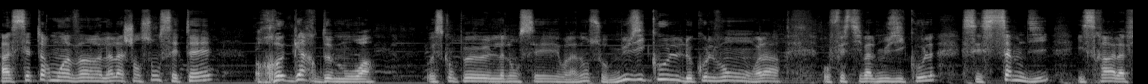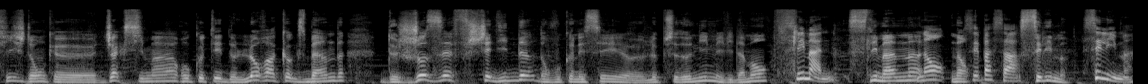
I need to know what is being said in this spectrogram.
à 7h20, là, la chanson, c'était Regarde-moi. Où est-ce qu'on peut l'annoncer? On l'annonce au Musicool de Coulvon, voilà, au festival Musicool. C'est samedi. Il sera à l'affiche donc euh, Jack Simard aux côtés de Laura Cox Band, de Joseph Chedid, dont vous connaissez euh, le pseudonyme évidemment. Slimane. Slimane? Non, non. c'est pas ça. Selim. Selim.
